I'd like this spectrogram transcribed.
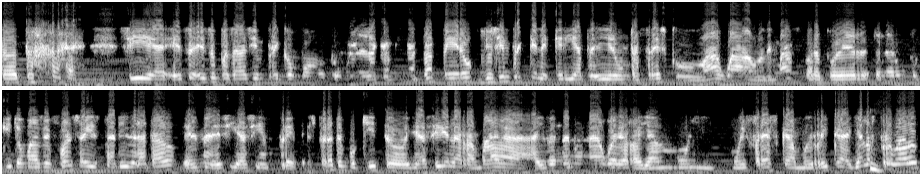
Todo, todo. sí, eso, eso pasaba siempre como, como en la caminata, pero yo siempre que le quería pedir un refresco o agua o demás para poder tener un poquito más de fuerza y estar hidratado, él me decía siempre, espérate un poquito, ya sigue la ramada, ahí venden un agua de rayán muy muy fresca, muy rica, ya lo has probado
